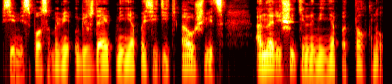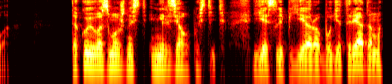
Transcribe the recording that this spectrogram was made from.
всеми способами убеждает меня посетить Аушвиц, она решительно меня подтолкнула. Такую возможность нельзя упустить. Если Пьера будет рядом,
